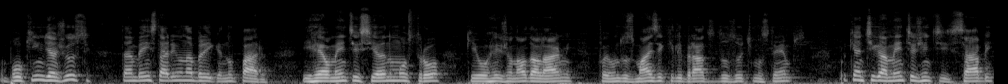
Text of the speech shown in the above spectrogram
um pouquinho de ajuste também estariam na briga, no páreo. E realmente esse ano mostrou que o Regional do Alarme foi um dos mais equilibrados dos últimos tempos, porque antigamente a gente sabe,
